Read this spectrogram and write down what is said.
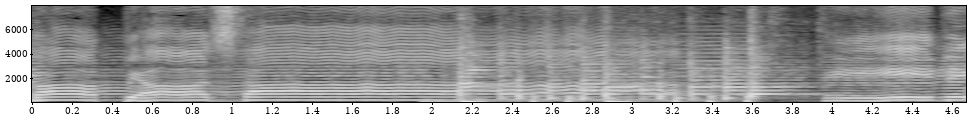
का प्यासा तेरे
